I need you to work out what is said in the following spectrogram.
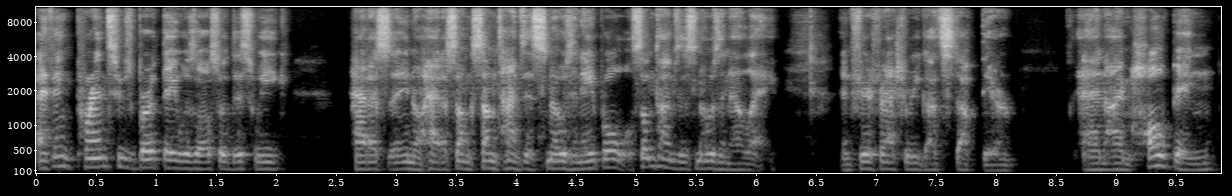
I think Prince, whose birthday was also this week, had a you know had a song. Sometimes it snows in April. Well, sometimes it snows in LA, and Fear Factory got stuck there. And I'm hoping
